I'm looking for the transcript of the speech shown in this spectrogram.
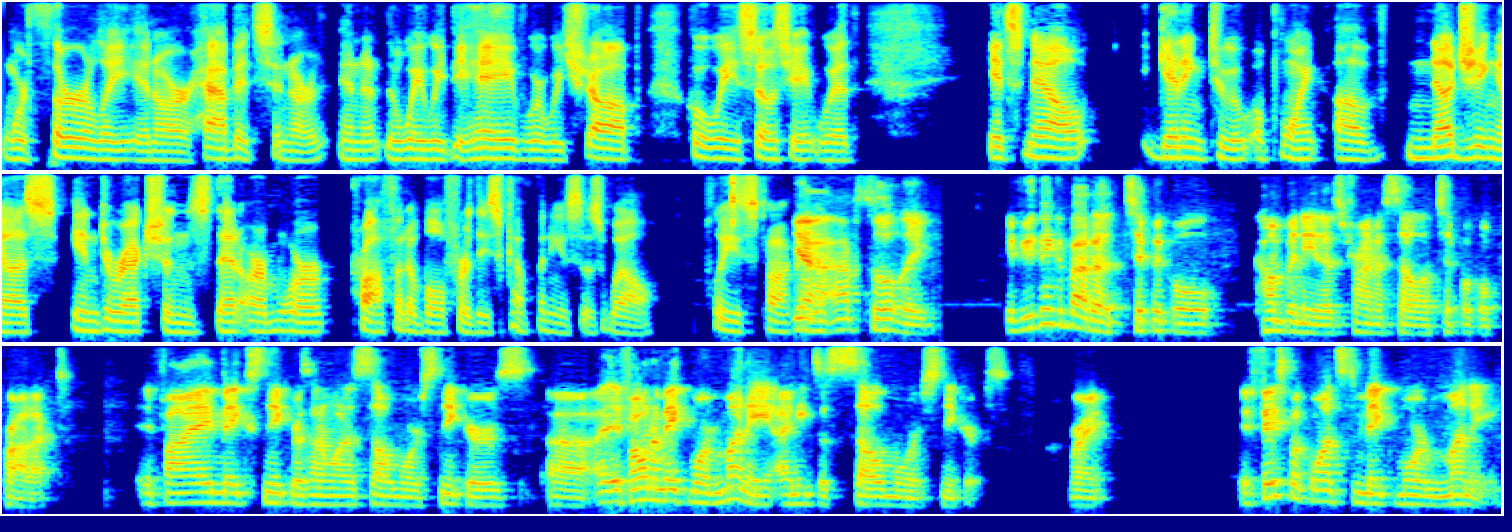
more thoroughly in our habits, in our in the way we behave, where we shop, who we associate with, it's now getting to a point of nudging us in directions that are more profitable for these companies as well. Please talk. Yeah, absolutely. If you think about a typical company that's trying to sell a typical product, if I make sneakers and I want to sell more sneakers, uh, if I want to make more money, I need to sell more sneakers, right? If Facebook wants to make more money,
